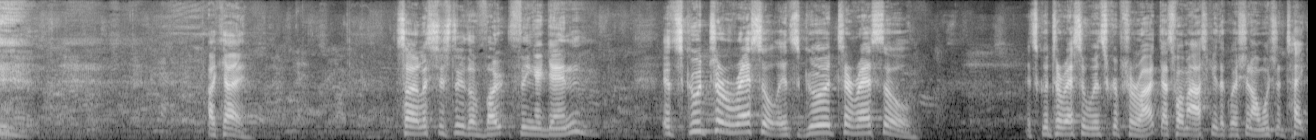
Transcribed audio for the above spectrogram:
okay. So let's just do the vote thing again. It's good to wrestle. It's good to wrestle. It's good to wrestle with scripture, right? That's why I'm asking you the question. I want you to take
